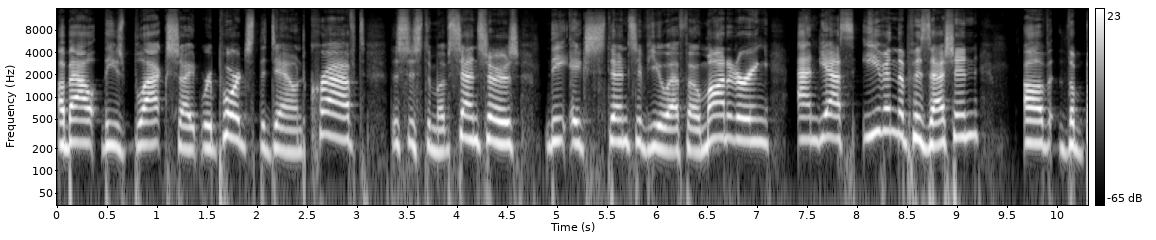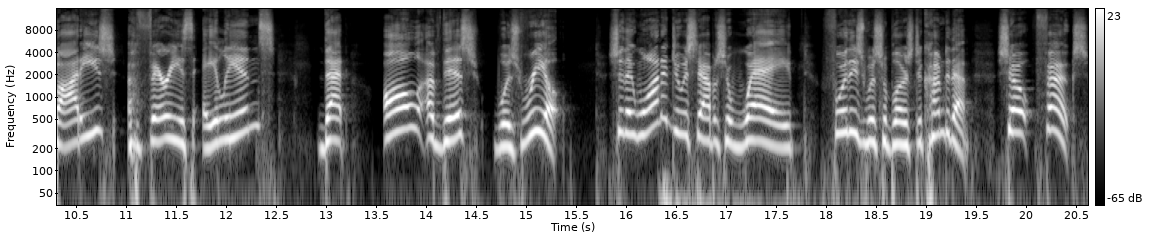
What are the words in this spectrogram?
about these black site reports, the downed craft, the system of sensors, the extensive UFO monitoring, and yes, even the possession of the bodies of various aliens, that all of this was real. So they wanted to establish a way for these whistleblowers to come to them. So, folks,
